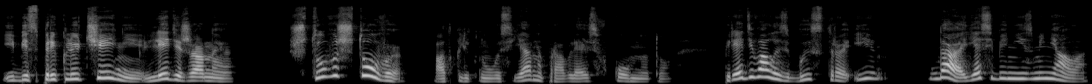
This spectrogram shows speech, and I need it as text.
«И без приключений, леди Жанне!» «Что вы, что вы!» — откликнулась я, направляясь в комнату. Переодевалась быстро и... Да, я себе не изменяла.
